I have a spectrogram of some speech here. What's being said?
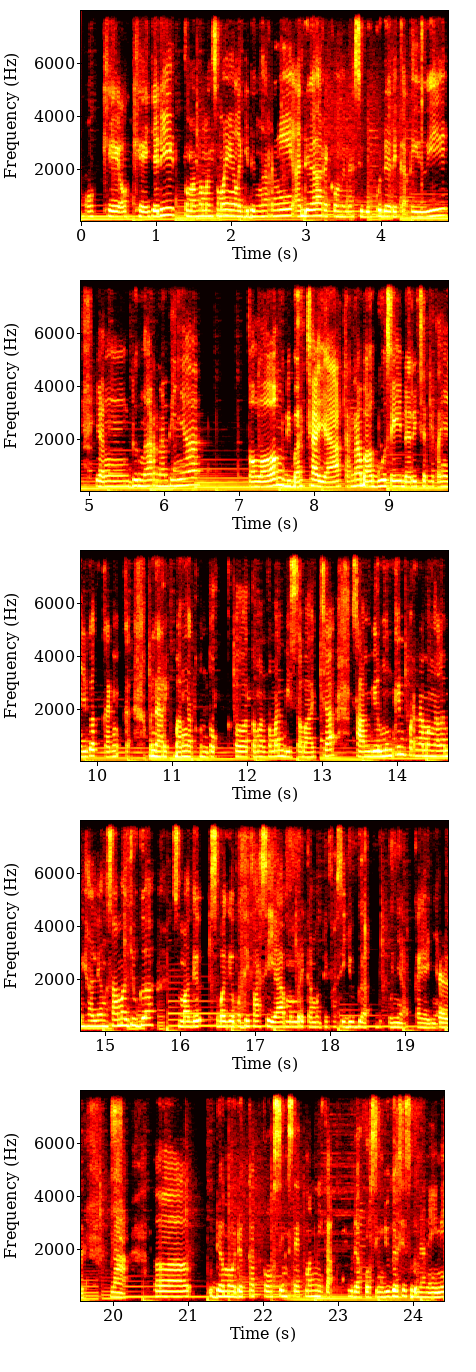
Oke oke, jadi teman-teman semua yang lagi dengar nih ada rekomendasi buku dari Kak Tiwi yang dengar nantinya tolong dibaca ya karena bagus sih dari ceritanya juga kan menarik banget untuk uh, teman-teman bisa baca sambil mungkin pernah mengalami hal yang sama juga sebagai sebagai motivasi ya memberikan motivasi juga bukunya kayaknya. Nah uh, udah mau dekat closing statement nih kak, udah closing juga sih sebenarnya ini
